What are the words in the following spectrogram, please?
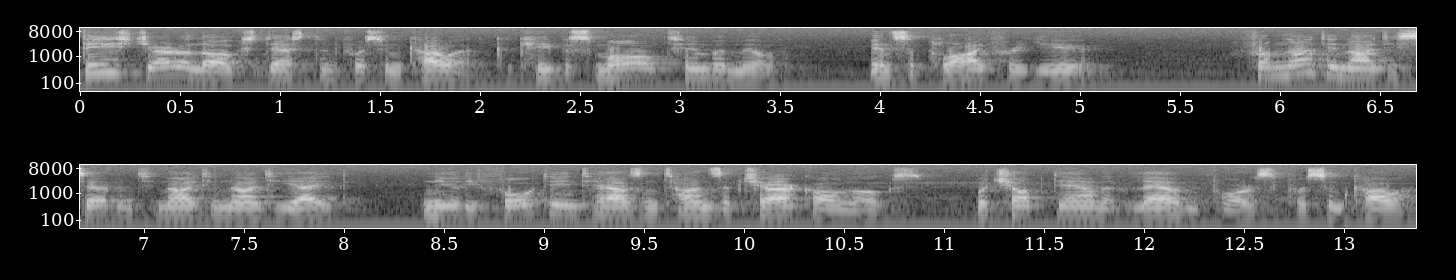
These jarrah logs destined for Simcoa could keep a small timber mill in supply for a year. From 1997 to 1998, nearly 14,000 tonnes of charcoal logs were chopped down at Loudon Forest for Simcoa.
